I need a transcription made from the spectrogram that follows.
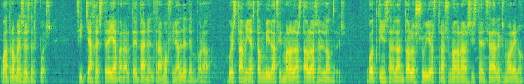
cuatro meses después. Fichaje estrella para Arteta en el tramo final de temporada. West Ham y Aston Villa firmaron las tablas en Londres. Watkins adelantó a los suyos tras una gran asistencia de Alex Moreno,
